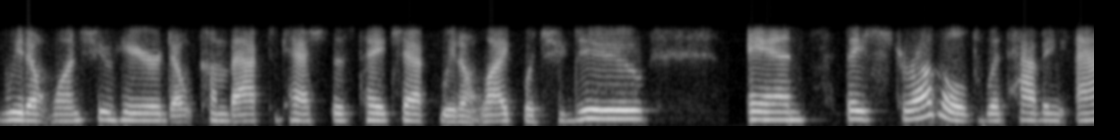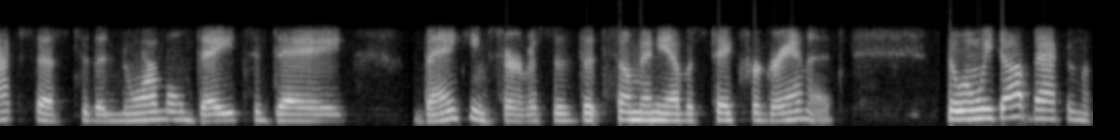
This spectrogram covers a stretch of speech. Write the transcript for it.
We don't want you here. Don't come back to cash this paycheck. We don't like what you do. And they struggled with having access to the normal day to day banking services that so many of us take for granted. So when we got back in the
